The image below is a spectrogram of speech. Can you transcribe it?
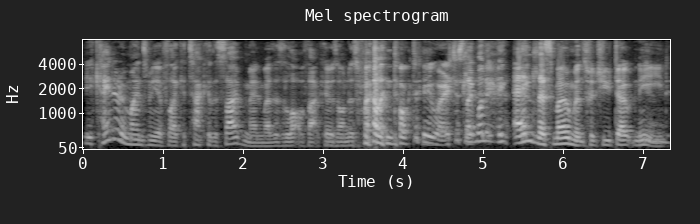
it kind of reminds me of like Attack of the Cybermen, where there's a lot of that goes on as well in Doctor Who, where it's just like Well, it- it- endless moments which you don't need.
